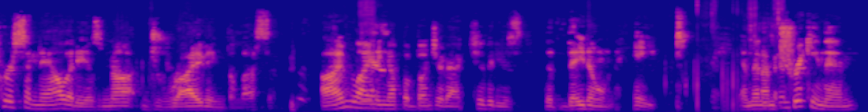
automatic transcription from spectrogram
personality is not driving the lesson. I'm lining yeah. up a bunch of activities that they don't hate. And then I'm tricking them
